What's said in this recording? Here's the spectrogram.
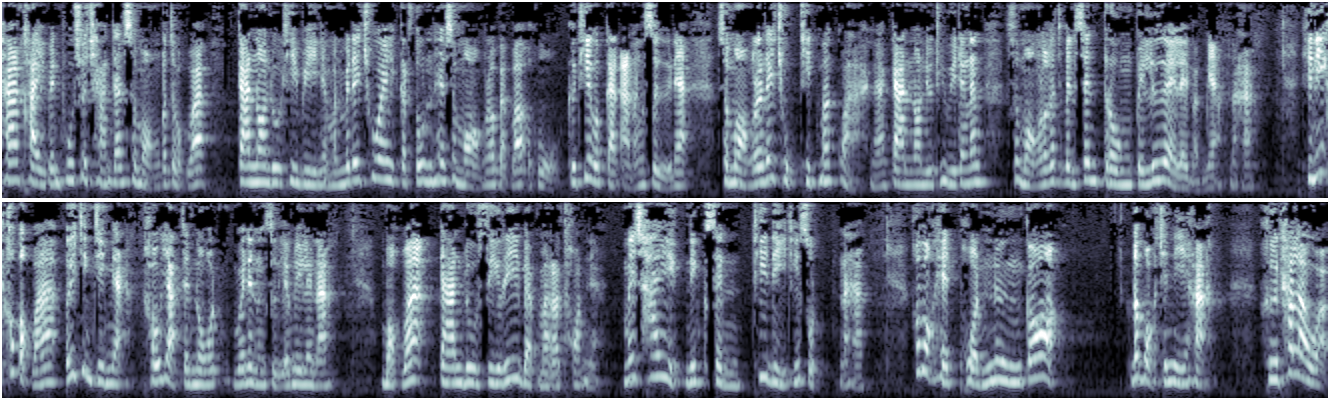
ถ้าใครเป็นผู้เชี่ยวชาญด้านสมองก็จะบอกว่าการนอนดูทีวีเนี่ยมันไม่ได้ช่วยกระตุ้นให้สมองเราแบบว่าโอ้โหคือเทียบกับการอ่านหนังสือเนี่ยสมองเราได้ฉุกคิดมากกว่านะการนอนดูทีวีดังนั้น สมองเราก็จะเป็นเส้นตรงไปเรื่อยอะไรแบบเนี้ยนะคะ ทีนี้เขาบอกว่าเอ้ยจริงๆเนี่ยเขาอยากจะโน้ตไว้ในหนังสือเล่มนี้เลยนะ บอกว่าการดูซีรีส์แบบมาราธอนเนี่ยไม่ใช่นิกเซนที่ดีที่สุดนะคะเขาบอกเหตุผลหนึ่งก็เราบอกเช่นนี้ค่ะ คือถ้าเราอะ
